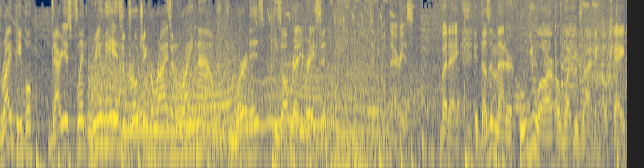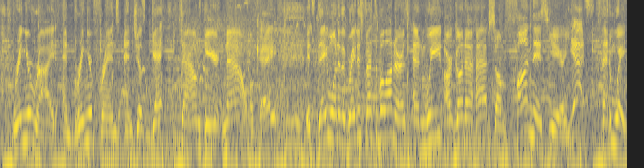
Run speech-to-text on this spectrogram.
Right, people. Darius Flint really is approaching Horizon right now. And word is, he's already racing. Typical Darius. But hey, it doesn't matter who you are or what you're driving, okay? Bring your ride and bring your friends and just get down here now, okay? It's day one of the greatest festival on earth, and we are gonna have some fun this year. Yes! And wait,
